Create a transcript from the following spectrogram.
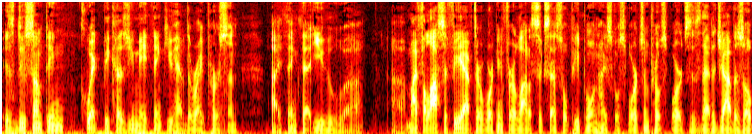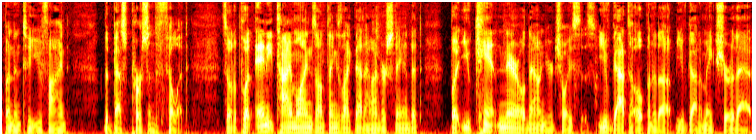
is do something quick because you may think you have the right person. I think that you, uh, uh, my philosophy after working for a lot of successful people in high school sports and pro sports is that a job is open until you find the best person to fill it. So to put any timelines on things like that, I understand it, but you can't narrow down your choices. You've got to open it up. You've got to make sure that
